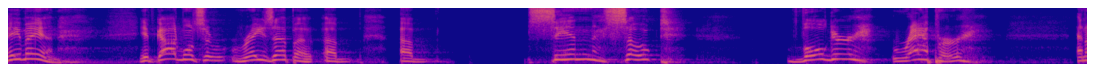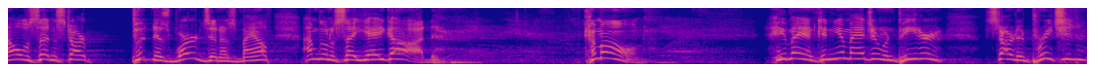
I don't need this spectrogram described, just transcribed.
Amen. If God wants to raise up a, a, a sin soaked, vulgar rapper and all of a sudden start putting his words in his mouth, I'm going to say, Yay, God. Come on. Amen. Can you imagine when Peter started preaching?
